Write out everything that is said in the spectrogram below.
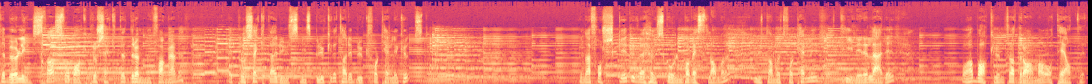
Mette Bø Lyngstad står bak prosjektet Drømmefangerne. Et prosjekt der rusmisbrukere tar i bruk fortellerkunst. Hun er forsker ved Høgskolen på Vestlandet, utdannet forteller, tidligere lærer, og har bakgrunn fra drama og teater.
